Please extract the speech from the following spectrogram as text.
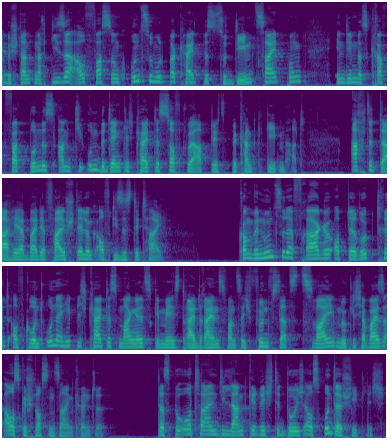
bestand nach dieser Auffassung Unzumutbarkeit bis zu dem Zeitpunkt, in dem das Kraftfahrtbundesamt die Unbedenklichkeit des Software-Updates bekannt gegeben hat. Achtet daher bei der Fallstellung auf dieses Detail. Kommen wir nun zu der Frage, ob der Rücktritt aufgrund Unerheblichkeit des Mangels gemäß 323.5 Satz 2 möglicherweise ausgeschlossen sein könnte. Das beurteilen die Landgerichte durchaus unterschiedlich.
